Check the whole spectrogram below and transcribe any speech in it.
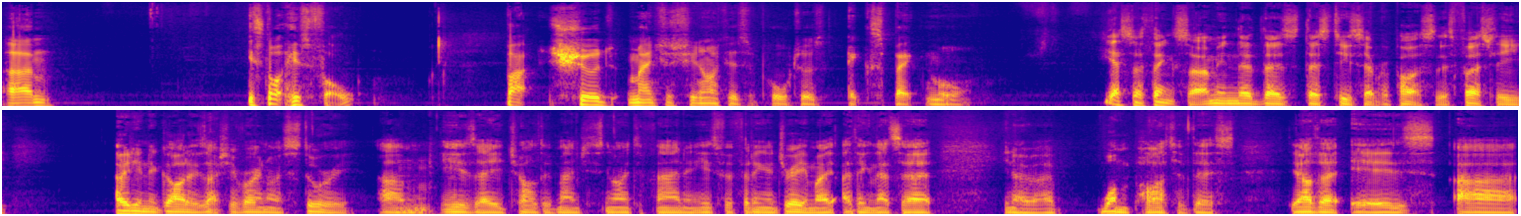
Um, it's not his fault, but should Manchester United supporters expect more? Yes, I think so. I mean, there's, there's two separate parts to this. Firstly, Odion Ighalo is actually a very nice story. Um, mm. He is a childhood Manchester United fan, and he's fulfilling a dream. I, I think that's a, you know, a, one part of this. The other is uh,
